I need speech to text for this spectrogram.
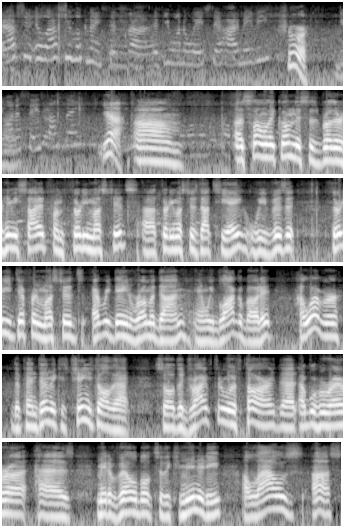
it actually, it'll actually look nice if uh, if you want to wave, say hi, maybe. Sure. Do you want to say something? Yeah. Um, Assalamu alaikum. This is Brother Himy Syed from 30 Masjids, uh, 30masjids.ca. We visit 30 different masjids every day in Ramadan and we blog about it. However, the pandemic has changed all that. So the drive-through iftar that Abu Huraira has made available to the community allows us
